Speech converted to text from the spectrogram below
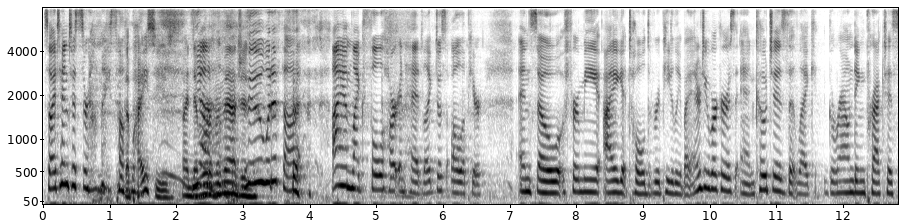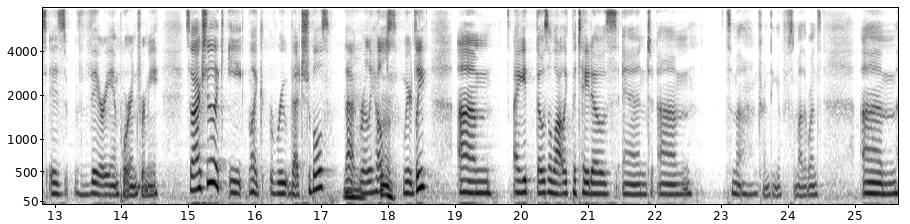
so I tend to surround myself. The with- Pisces. I never Yeah. would have imagined. Who would have thought? I am like full heart and head, like just all up here. And so for me, I get told repeatedly by energy workers and coaches that like grounding practice is very important for me. So I actually like eat like root vegetables. That mm. really helps, hmm. weirdly. Um, I eat those a lot, like potatoes and um, some. uh, I'm trying to think of some other ones. Um,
